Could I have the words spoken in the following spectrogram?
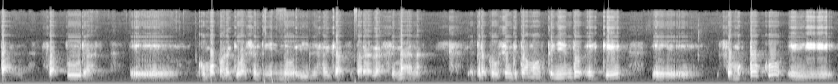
pan, facturas, como para que vayan teniendo y les alcance para la semana. La precaución que estamos teniendo es que eh, somos pocos y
